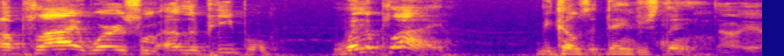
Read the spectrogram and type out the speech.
Apply words from other people, when applied, becomes a dangerous thing. oh yeah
